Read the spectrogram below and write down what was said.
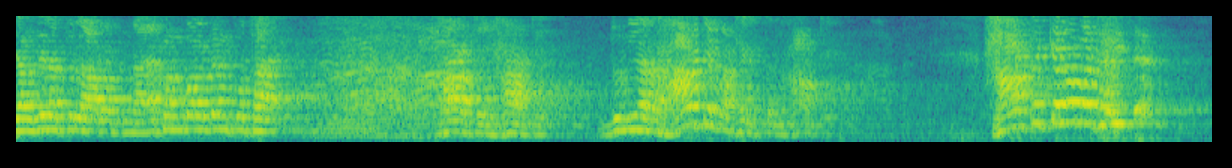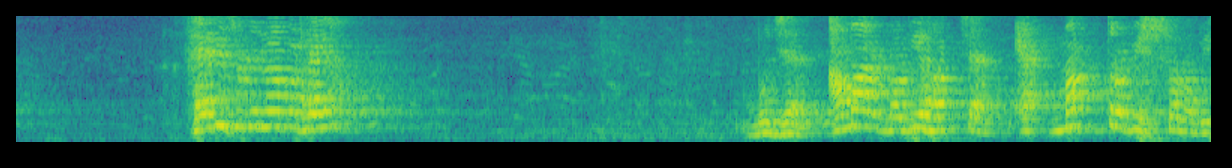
জাজিরাতুল আরব না। এখন বলবেন কোথায়? হার্টে হার্টে দুনিয়ার হার্টে পাঠাইছেন হার্টে হার্টে কেন পাঠাইছেন? সাইডি না পাঠাইয়া? বুঝেন, আমার নবী হচ্ছেন একমাত্র বিশ্ব নবী।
